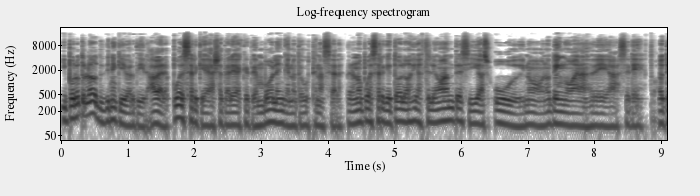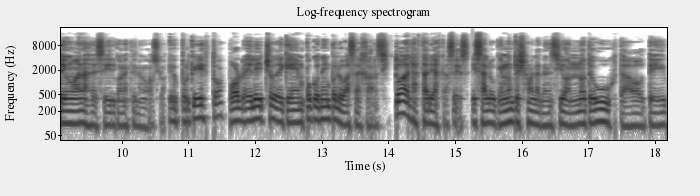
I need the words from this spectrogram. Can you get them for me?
Y por otro lado te tiene que divertir. A ver, puede ser que haya tareas que te embolen, que no te gusten hacer, pero no puede ser que todos los días te levantes y digas, uy, no, no tengo ganas de hacer esto, no tengo ganas de seguir con este negocio. Eh, ¿Por qué esto? Por el hecho de que en poco tiempo lo vas a dejar. Si todas las tareas que haces es algo que no te llama la atención, no te gusta o te,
